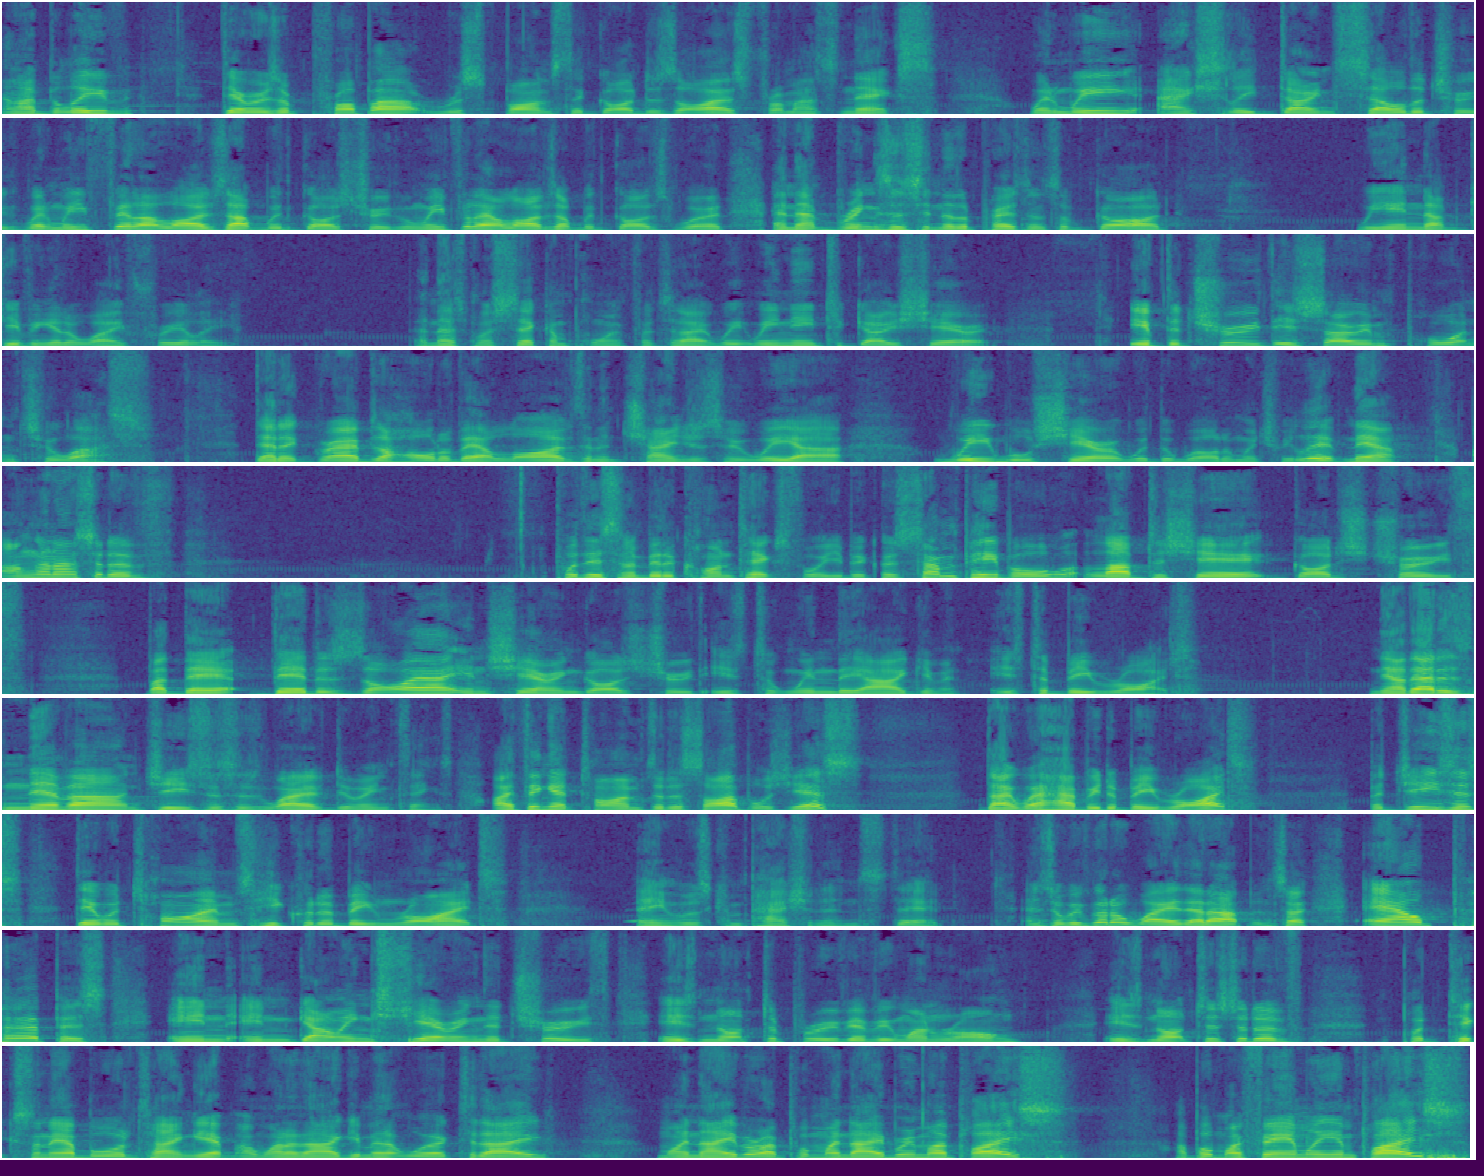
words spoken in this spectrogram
And I believe there is a proper response that God desires from us next when we actually don't sell the truth, when we fill our lives up with God's truth, when we fill our lives up with God's Word, and that brings us into the presence of God, we end up giving it away freely. And that's my second point for today. We, we need to go share it. If the truth is so important to us that it grabs a hold of our lives and it changes who we are, we will share it with the world in which we live. Now, I'm going to sort of put this in a bit of context for you because some people love to share God's truth, but their, their desire in sharing God's truth is to win the argument, is to be right. Now, that is never Jesus' way of doing things. I think at times the disciples, yes, they were happy to be right. But Jesus, there were times he could have been right and he was compassionate instead. And so we've got to weigh that up. And so our purpose in, in going sharing the truth is not to prove everyone wrong, is not to sort of put ticks on our board saying, yep, I won an argument at work today. My neighbor, I put my neighbor in my place. I put my family in place.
